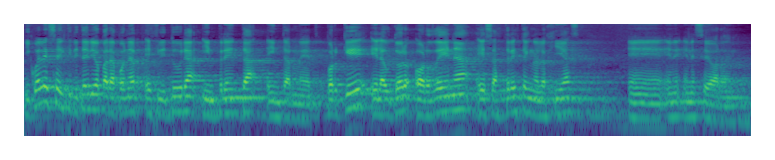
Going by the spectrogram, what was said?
¿Y cuál es el criterio para poner escritura, imprenta e internet? ¿Por qué el autor ordena esas tres tecnologías eh, en, en ese orden?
